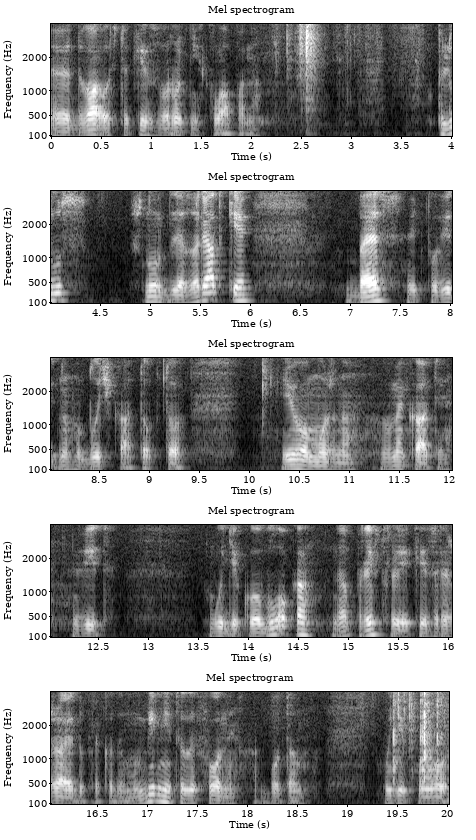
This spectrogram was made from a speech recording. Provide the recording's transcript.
е, два ось таких зворотніх клапана. Плюс шнур для зарядки без відповідного блочка. Тобто його можна вмикати від будь-якого блока, да, пристрою, який заряджає, до прикладу, мобільні телефони або там будь-якого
